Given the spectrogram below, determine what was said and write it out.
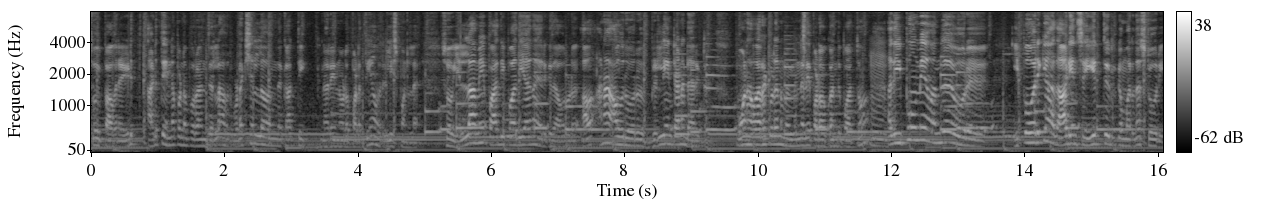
ஸோ இப்போ அவரை எடுத்து அடுத்து என்ன பண்ண போறான்னு தெரியல. அவர் ப்ரொடக்ஷனில் வந்த கார்த்திக் நரேனோட படத்தையும் அவர் ரிலீஸ் பண்ணல. ஸோ எல்லாமே பாதி பாதியாக தான் இருக்குது. அவரோட அவ- ஆனா அவர் ஒரு பிரில்லியண்டான டேரக்டர் போன வாரம் கூட நம்ம முன்னதே படம் உட்காந்து பார்த்தோம். அது இப்போவுமே வந்து ஒரு இப்போ வரைக்கும் அது ஆடியன்ஸை ஈர்த்து இருக்க மாதிரி தான் ஸ்டோரி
